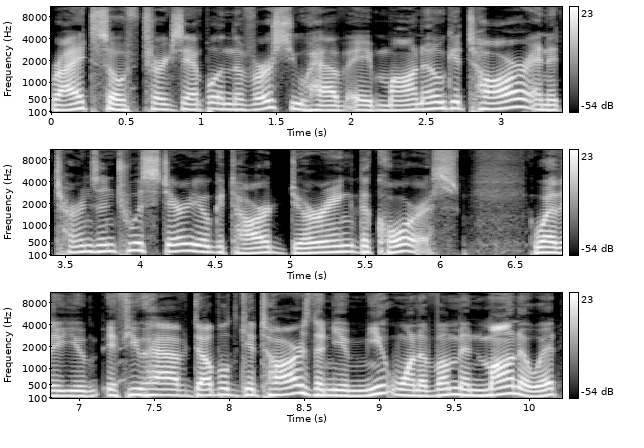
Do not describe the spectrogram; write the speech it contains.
right? So, for example, in the verse, you have a mono guitar guitar and it turns into a stereo guitar during the chorus. Whether you if you have doubled guitars then you mute one of them and mono it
